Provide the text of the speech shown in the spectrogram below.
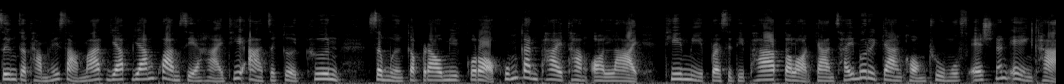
ซึ่งจะทำให้สามารถยับยั้งความเสียหายที่อาจจะเกิดขึ้น เสมือนกับเรามีเกราะคุ้มกันภัยทางออนไลน์ ที่มีประสิทธิภาพตลอดการใช้บริการของ True Move Edge นั่นเองค่ะ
